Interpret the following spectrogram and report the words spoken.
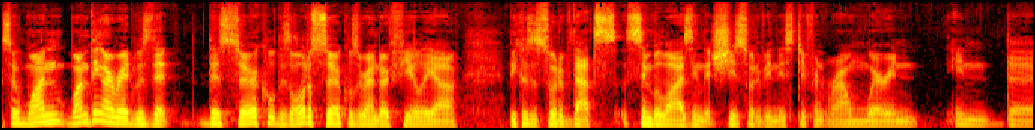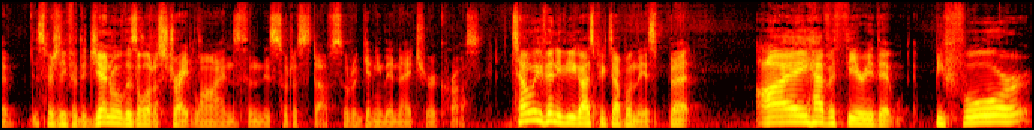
so one one thing I read was that the circle, there's a lot of circles around Ophelia because it's sort of that's symbolizing that she's sort of in this different realm wherein in the especially for the general, there's a lot of straight lines and this sort of stuff, sort of getting their nature across. Tell me if any of you guys picked up on this, but I have a theory that before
